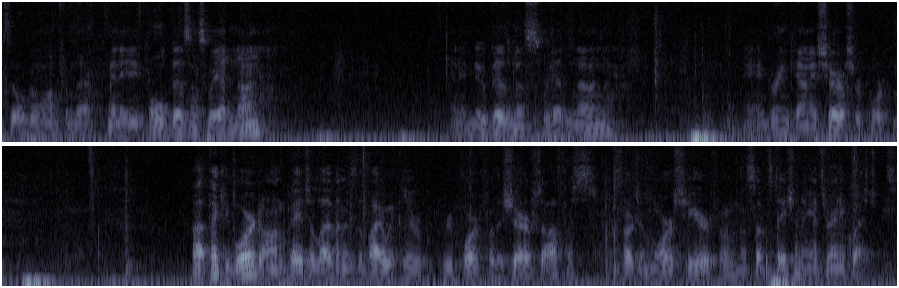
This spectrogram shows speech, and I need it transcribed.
So we'll go on from there. Any old business? We had none. Any new business? We had none. And Greene County Sheriff's Report. Uh, Thank you, Board. On page 11 is the biweekly r- report for the Sheriff's Office. Sergeant Morris here from the substation to answer any questions.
